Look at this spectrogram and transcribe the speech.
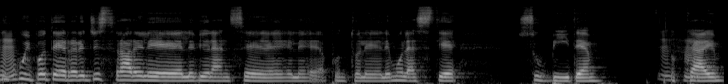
in Mhm, cui poter registrare le, le violenze, le, appunto le, le molestie subite, mhm. ok?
